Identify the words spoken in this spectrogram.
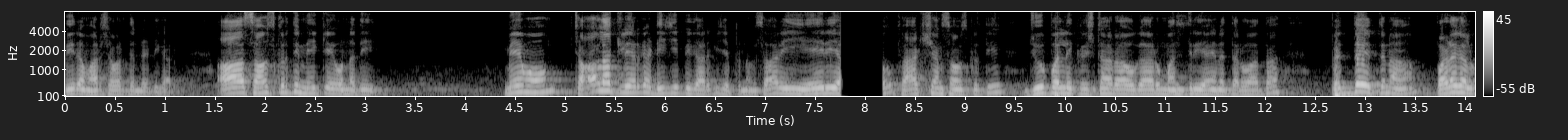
బీరం హర్షవర్ధన్ రెడ్డి గారు. ఆ సంస్కృతి మీకే ఉన్నది. మేము చాలా క్లియర్గా డీజీపీ గారికి చెప్పినాం. సార్ ఈ ఏరియాలో ఫ్యాక్షన్ సంస్కృతి జూపల్లి కృష్ణారావు గారు మంత్రి అయిన తర్వాత పెద్ద ఎత్తున పడగలు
